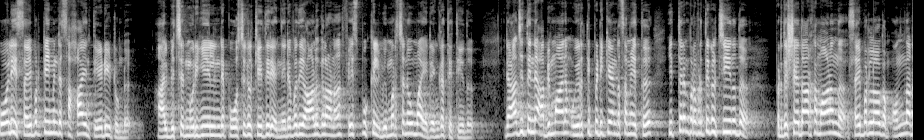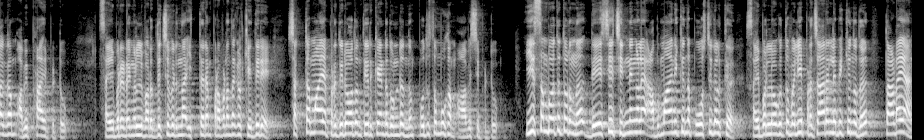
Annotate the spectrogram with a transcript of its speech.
പോലീസ് സൈബർ ടീമിന്റെ സഹായം തേടിയിട്ടുണ്ട്. ആൽബിച്ചൻ മുരിങ്ങയിലിന്റെ പോസ്റ്റുകൾക്കെതിരെ നിരവധി ആളുകളാണ് ഫേസ്ബുക്കിൽ വിമർശനവുമായി രംഗത്തെത്തിയത്. രാജ്യത്തിന്റെ അഭിമാനം ഉയർത്തിപ്പിടിക്കേണ്ട സമയത്ത് ഇത്തരം പ്രവൃത്തികൾ ചെയ്യുന്നത് പ്രതിഷേധാർഹമാണെന്ന് സൈബർ ലോകം ഒന്നടങ്കം അഭിപ്രായപ്പെട്ടു. സൈബർ ഇടങ്ങളിൽ വർദ്ധിച്ചു വരുന്ന ഇത്തരം പ്രവണതകൾക്കെതിരെ ശക്തമായ പ്രതിരോധം തീർക്കേണ്ടതുണ്ടെന്നും പൊതുസമൂഹം ആവശ്യപ്പെട്ടു. ഈ സംഭവത്തെ തുടർന്ന് ദേശീയ ചിഹ്നങ്ങളെ അപമാനിക്കുന്ന പോസ്റ്റുകൾക്ക് സൈബർ ലോകത്ത് വലിയ പ്രചാരം ലഭിക്കുന്നത് തടയാൻ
